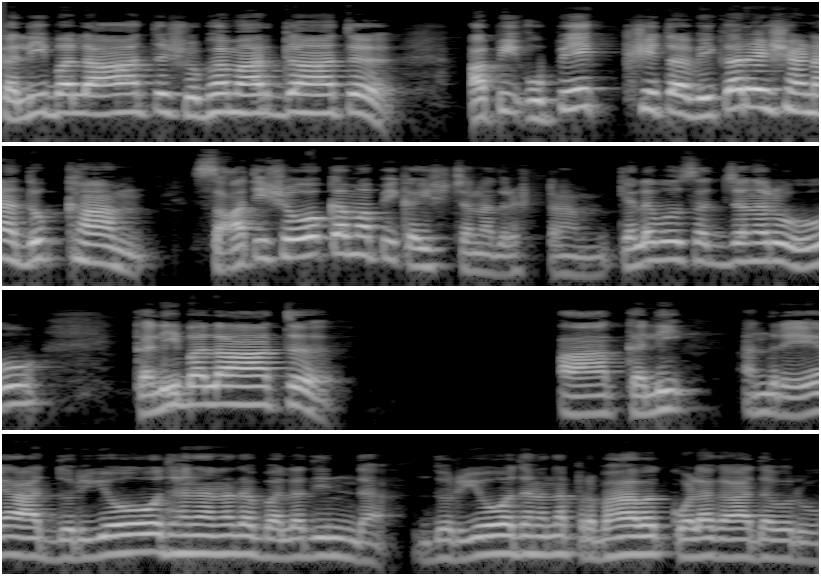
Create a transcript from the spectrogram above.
ಕಲಿಬಲಾತ್ ಶುಭ ಮಾರ್ಗಾತ್ ಅಪಿ ಉಪೇಕ್ಷಿತ ವಿಕರ್ಷಣ ದುಃಖಾಂ ಸಾತಿಶೋಕಮಿ ಕೈಶ್ಚನ ದೃಷ್ಟಾಂ. ಕೆಲವು ಸಜ್ಜನರು ಕಲಿಬಲಾತ್ ಆ ಕಲಿ ಅಂದ್ರೆ ಆ ದುರ್ಯೋಧನನದ ಬಲದಿಂದ ದುರ್ಯೋಧನನ ಪ್ರಭಾವಕ್ಕೊಳಗಾದವರು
